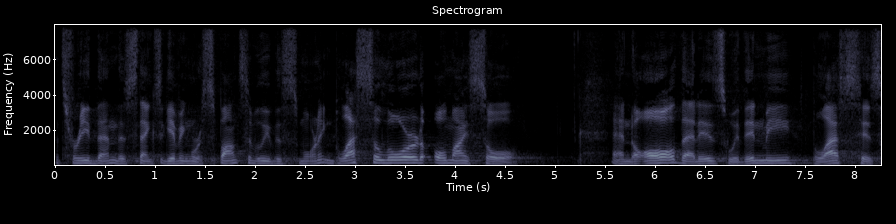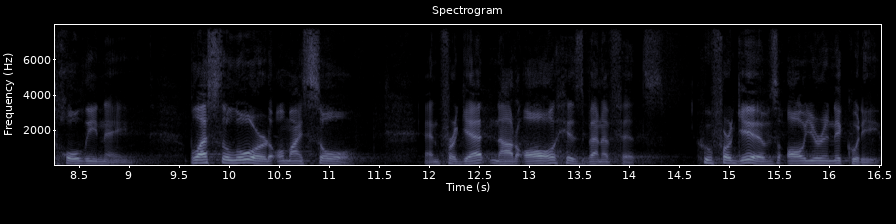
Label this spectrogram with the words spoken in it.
Let's read then this Thanksgiving responsibly this morning. Bless the Lord, O my soul, and all that is within me, bless his holy name. Bless the Lord, O my soul and forget not all his benefits, who forgives all your iniquity,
